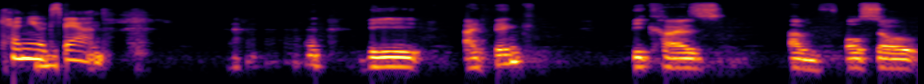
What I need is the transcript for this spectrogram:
Can you Mhm. expand?" the i think because of also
